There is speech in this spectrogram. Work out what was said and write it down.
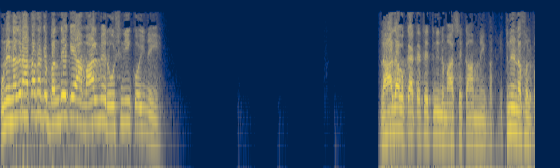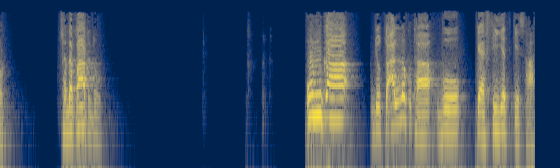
انہیں نظر آتا تھا کہ بندے کے اعمال میں روشنی کوئی نہیں ہے لہذا وہ کہتے تھے اتنی نماز سے کام نہیں بن اتنے نفل پڑھو۔ صدقات دو۔ ان کا جو تعلق تھا وہ کیفیت کے ساتھ،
